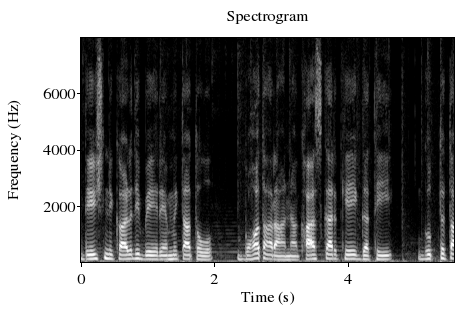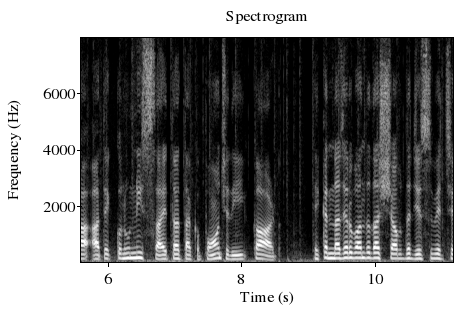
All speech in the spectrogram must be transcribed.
ਦੇਸ਼ ਨਿਕਾਲੇ ਦੀ ਬੇਰਹਿਮਤਾ ਤੋਂ ਬਹੁਤ ਹੈਰਾਨ ਹਾਂ, ਖਾਸ ਕਰਕੇ ਗਤੀ, ਗੁਪਤਤਾ ਅਤੇ ਕਾਨੂੰਨੀ ਸਹਾਇਤਾ ਤੱਕ ਪਹੁੰਚ ਦੀ ਘਾਟ। ਇੱਕ ਨਜ਼ਰਬੰਦ ਦਾ ਸ਼ਬਦ ਜਿਸ ਵਿੱਚ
